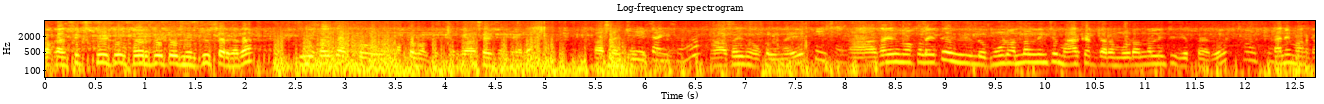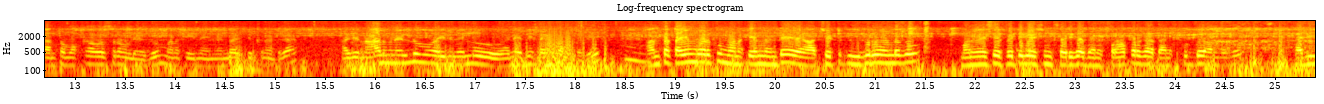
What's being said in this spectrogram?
ఒక సిక్స్ ఫీట్ ఫోర్ ఫీట్ మీరు చూసారు కదా. ఈ సైజ్ ఆఫ్ మొక్కలు ఉంటాయి. ఆ సైజ్ ఉంది కదా. ఆ సైజ్ ఆ? సైజు మొక్కలు ఉన్నాయి. ఆ సైజు మొక్కలు అయితే వీళ్ళు మూడు వందల నుంచి మార్కెట్ ధర మూడు వందల నుంచి చెప్పారు. కానీ మనకు అంత మొక్క అవసరం లేదు. మనకి నేను ఇందాక చెప్పినట్టుగా అది నాలుగు నెలలు ఐదు నెలలు అనేది టైం పడుతుంది. అంత టైం వరకు మనకేంటంటే ఆ చెట్టుకి ఎగురు ఉండదు. మనం వేసే ఫెర్టిగేషన్ సరిగా దానికి ప్రాపర్గా దానికి ఫుడ్ అందదు. అది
